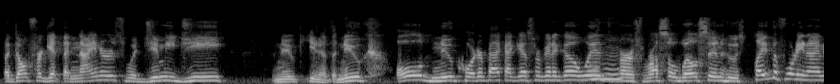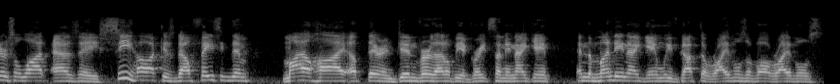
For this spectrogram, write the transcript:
But don't forget the Niners with Jimmy G, new, you know, the new old new quarterback, I guess we're going to go with, mm-hmm. versus Russell Wilson, who's played the 49ers a lot as a Seahawk, is now facing them mile high up there in Denver. That'll be a great Sunday night game. And the Monday night game, we've got the rivals of all rivals,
